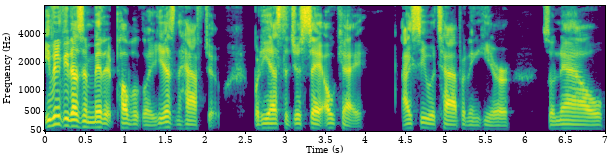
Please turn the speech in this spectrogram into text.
even if he doesn't admit it publicly, he doesn't have to, but he has to just say, okay, I see what's happening here. So now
